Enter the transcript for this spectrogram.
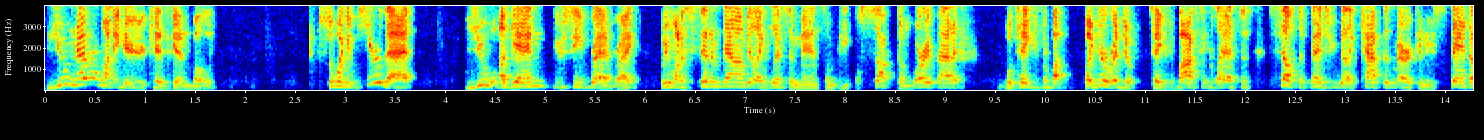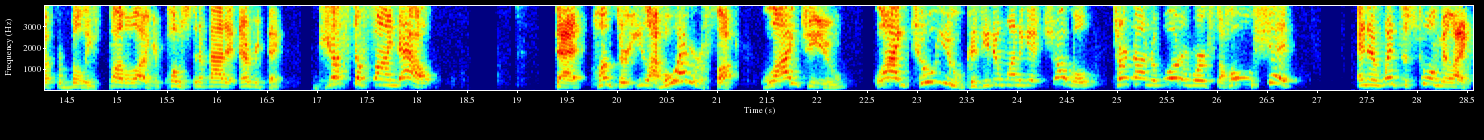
you never want to hear your kids getting bullied. So when you hear that, you again, you see red, right? We want to sit them down and be like, listen, man, some people suck. Don't worry about it. We'll take you for, bo- like you're ready to take you for boxing classes, self defense. You can be like Captain America. You stand up for bullies, blah, blah, blah. You're posting about it and everything just to find out that Hunter, Eli, whoever the fuck lied to you, lied to you because he didn't want to get in trouble, turned on the waterworks, the whole shit, and then went to school and be like,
